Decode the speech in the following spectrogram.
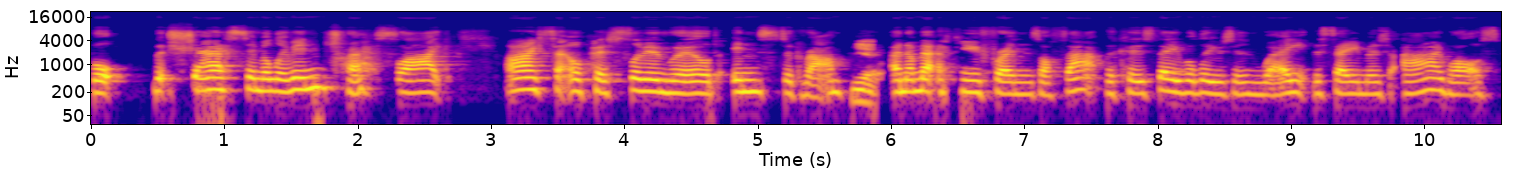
but that share similar interests. Like I set up a Slimming World Instagram Yeah. and I met a few friends off that because they were losing weight the same as I was.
